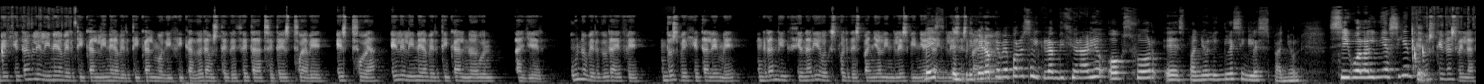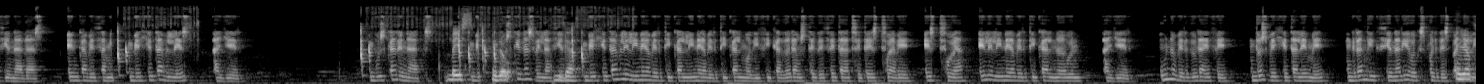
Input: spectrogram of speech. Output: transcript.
Vegetable línea vertical línea vertical modificadora usted de ZHT L línea vertical no ayer. 1 verdura F, 2 vegetal M, gran diccionario Oxford español inglés viñeta ¿Veis? inglés El primero que me español. pone es el gran diccionario Oxford, eh, español, inglés, inglés, español. Sigo a la línea siguiente. Búsquedas relacionadas. Encabezamiento. Vegetables, ayer. Buscar en apps. ¿Veis? Ve- Pero, Búsquedas relacionadas. Vegetable línea vertical línea vertical modificadora usted de ZHT es suave, es L línea vertical no ayer. 1 verdura F, 2 vegetal M, gran diccionario Oxford español Oxford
